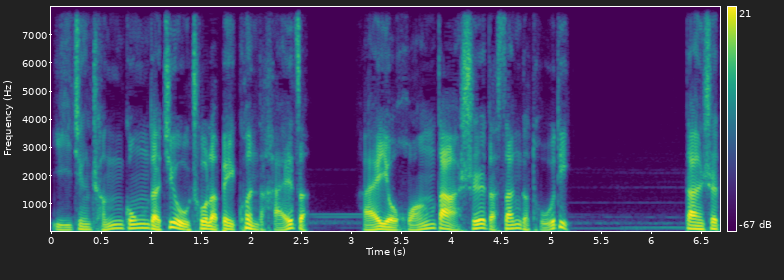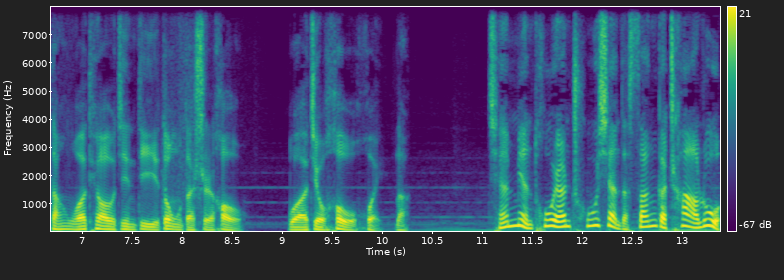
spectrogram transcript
已经成功的救出了被困的孩子，还有黄大师的三个徒弟。但是当我跳进地洞的时候，我就后悔了。前面突然出现的三个岔路，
